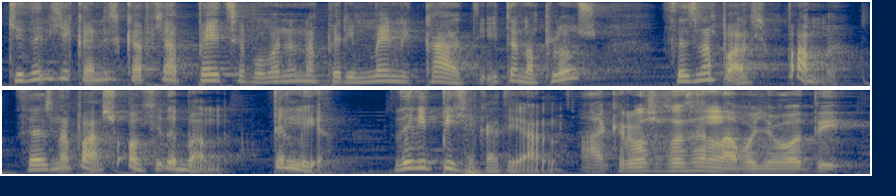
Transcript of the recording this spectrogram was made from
και δεν είχε κανείς κάποια απέτηση από μένα να περιμένει κάτι. Ήταν απλώς, θες να πας, πάμε. Θες να πας, όχι, δεν πάμε. Τελεία. Δεν υπήρχε κάτι άλλο. Ακριβώς αυτό ήθελα να πω και εγώ, ότι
